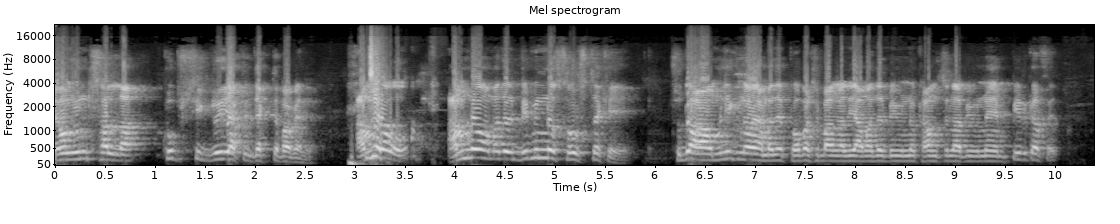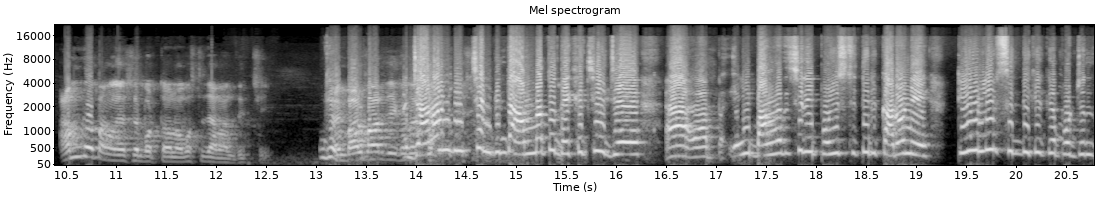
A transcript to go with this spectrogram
এবং ইনশাল্লাহ খুব শীঘ্রই আপনি দেখতে পাবেন। আমরাও আমরাও আমাদের বিভিন্ন সোর্স থেকে শুধু আওয়ামী লীগ নয় আমাদের প্রবাসী বাঙালি আমাদের বিভিন্ন কাউন্সিলর বিভিন্ন এমপির কাছে আমরাও বাংলাদেশের বর্তমান অবস্থা জানান দিচ্ছি। জানান দিচ্ছেন কিন্তু আমরা তো দেখেছি যে এই বাংলাদেশের এই পরিস্থিতির কারণে টিউলিপ সিদ্দিকিকে পর্যন্ত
